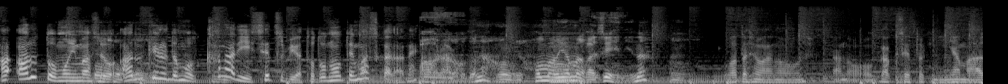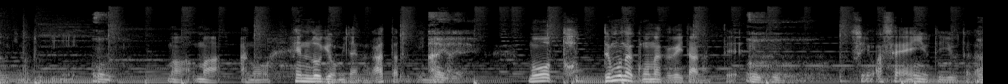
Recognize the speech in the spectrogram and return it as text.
ああると思いますよ、うんあるけれどもかなり設備が整ってますからね、ああ、なるほどな。うん。ほんまの山の中でせえへんねんな。私はあのあの学生の時に山歩きの時にうん。うん。まあまああの遍路業みたいなのがあった時に、はいはいはい。もうとってもなくお腹が痛なってうんうん。「すいません」言うて言うたら、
